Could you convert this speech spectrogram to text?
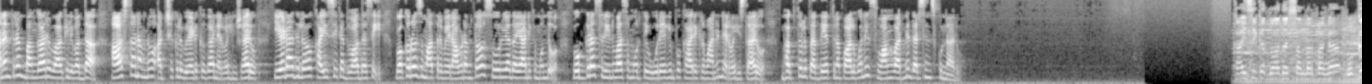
అనంతరం బంగారు వాకిలి వద్ద ఆస్థానంను అర్చకులు వేడుకగా నిర్వహించారు. ఏడాదిలో కైసిక ద్వాదశి ఒకరోజు మాత్రమే రావడంతో సూర్యోదయానికి ముందు ఉగ్ర శ్రీనివాసమూర్తి ఊరేగింపు కార్యక్రమాన్ని నిర్వహిస్తారు. భక్తులు పెద్ద ఎత్తున పాల్గొని స్వామివారిని దర్శించుకున్నారు. కైసిక ద్వాదశి సందర్భంగా ఉగ్ర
